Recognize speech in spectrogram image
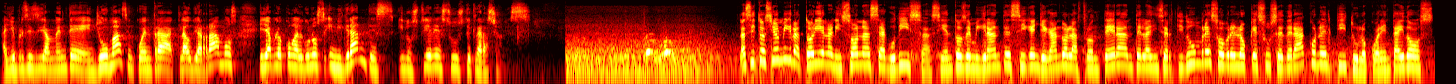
Allí precisamente en Yuma se encuentra Claudia Ramos. Ella habló con algunos inmigrantes y nos tiene sus declaraciones. La situación migratoria en Arizona se agudiza. Cientos de migrantes siguen llegando a la frontera ante la incertidumbre sobre lo que sucederá con el título 42.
